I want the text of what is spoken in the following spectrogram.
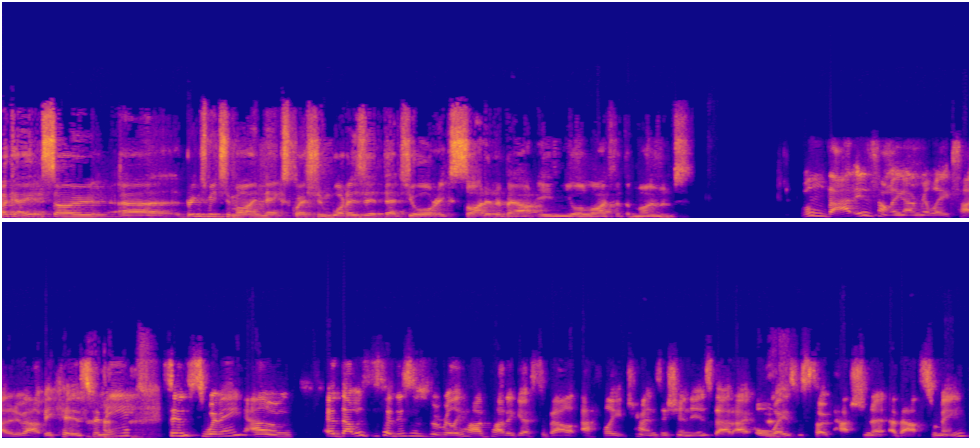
okay, so uh, brings me to my next question. What is it that you're excited about in your life at the moment? Well, that is something I'm really excited about because for me, since swimming, um, and that was so this is the really hard part, I guess, about athlete transition is that I always was so passionate about swimming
